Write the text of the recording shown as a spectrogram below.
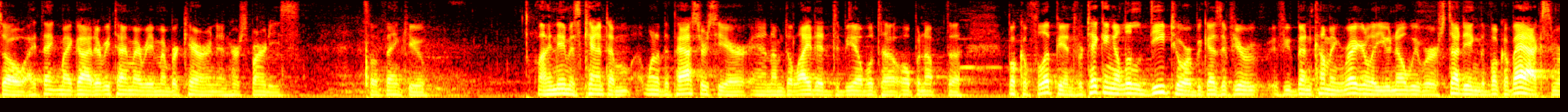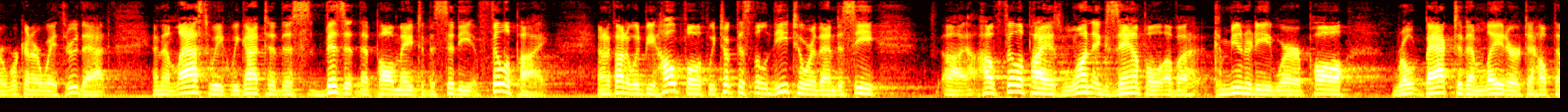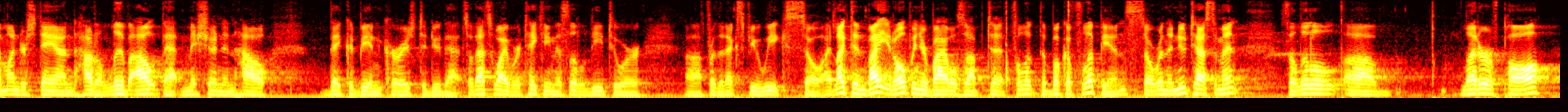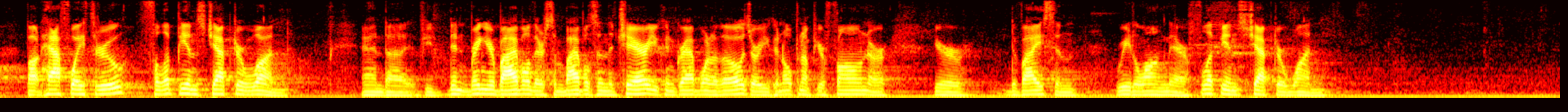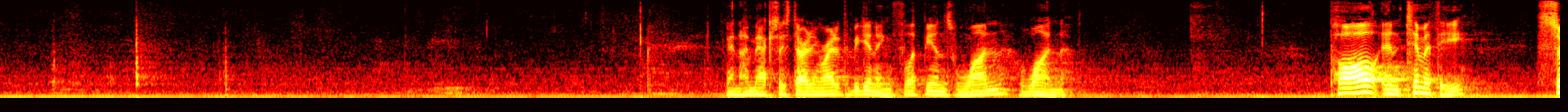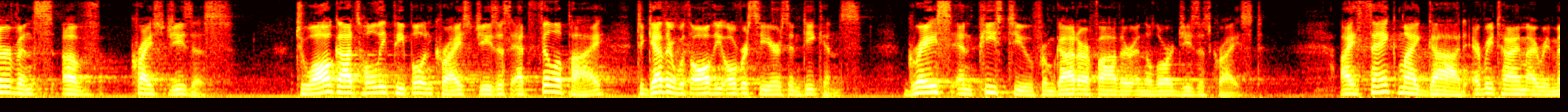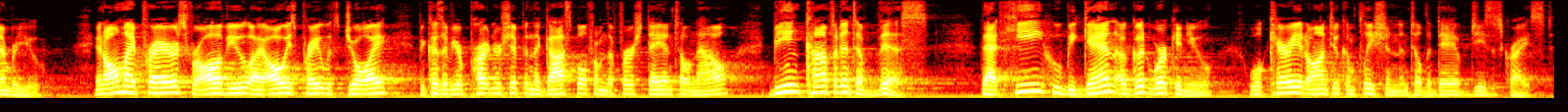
So I thank my God every time I remember Karen and her Smarties. So thank you. My name is Kent. I'm one of the pastors here, and I'm delighted to be able to open up the book of Philippians. We're taking a little detour because if, you're, if you've been coming regularly, you know we were studying the book of Acts, and we're working our way through that. And then last week, we got to this visit that Paul made to the city of Philippi. And I thought it would be helpful if we took this little detour then to see uh, how Philippi is one example of a community where Paul wrote back to them later to help them understand how to live out that mission and how they could be encouraged to do that. So that's why we're taking this little detour uh, for the next few weeks. So I'd like to invite you to open your Bibles up to Philipp, the book of Philippians. So we're in the New Testament. It's a little uh, letter of Paul, about halfway through, Philippians chapter 1. And uh, if you didn't bring your Bible, there's some Bibles in the chair. You can grab one of those, or you can open up your phone or your device and read along there. Philippians chapter 1. And I'm actually starting right at the beginning Philippians 1 1. Paul and Timothy, servants of Christ Jesus. To all God's holy people in Christ Jesus at Philippi, together with all the overseers and deacons, grace and peace to you from God our Father and the Lord Jesus Christ. I thank my God every time I remember you. In all my prayers for all of you, I always pray with joy because of your partnership in the gospel from the first day until now, being confident of this, that he who began a good work in you will carry it on to completion until the day of Jesus Christ.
